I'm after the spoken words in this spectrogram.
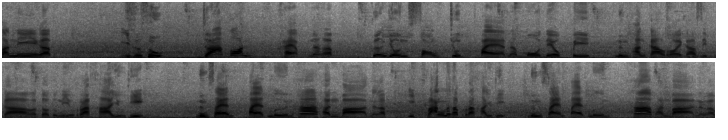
คันนี้ครับ Isuzu Dragon Cab นะครับเครื่องยนต์ 2.8 นะโมเดลปี 1999แล้วตัวตัวนี้ราคาอยู่ที่185,000 บาทนะครับ อีกครั้งนะครับ ราคาอยู่ที่ 185,000 บาทนะครับ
